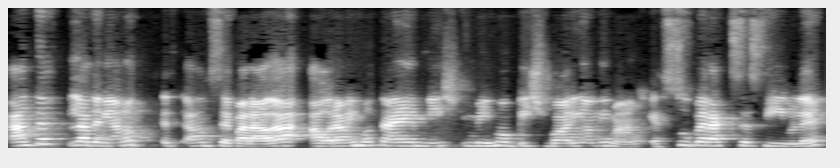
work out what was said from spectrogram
antes la teníamos separada, ahora mismo está en el mismo Beachbody On Demand, es súper accesible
